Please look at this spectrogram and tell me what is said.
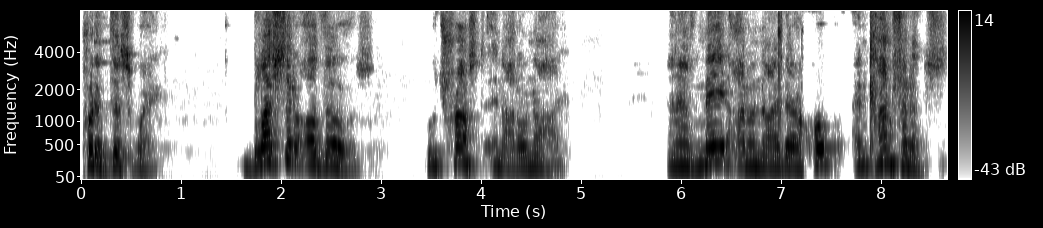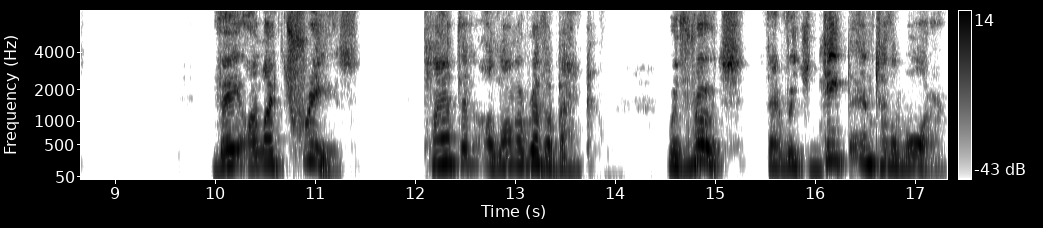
put it this way Blessed are those who trust in Adonai and have made Adonai their hope and confidence. They are like trees planted along a riverbank with roots that reach deep into the water.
